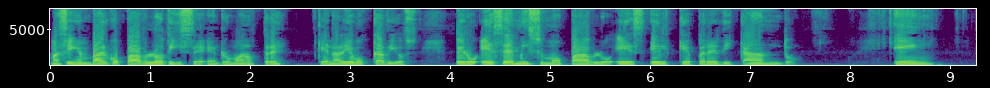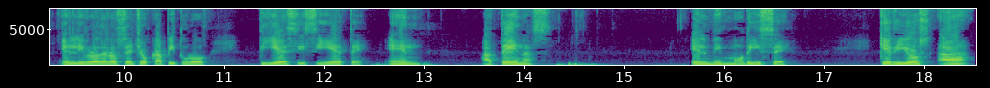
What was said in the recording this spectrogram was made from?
Mas sin embargo, Pablo dice en Romanos 3 que nadie busca a Dios, pero ese mismo Pablo es el que predicando en el libro de los Hechos capítulo 17 en Atenas. Él mismo dice que Dios ha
